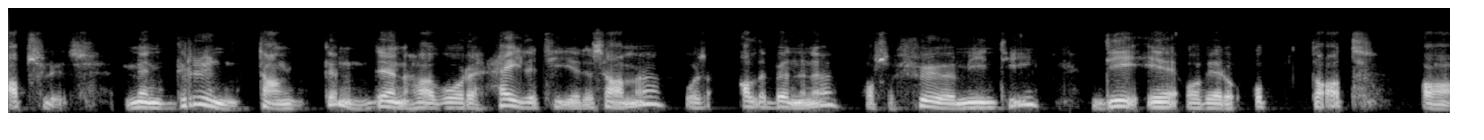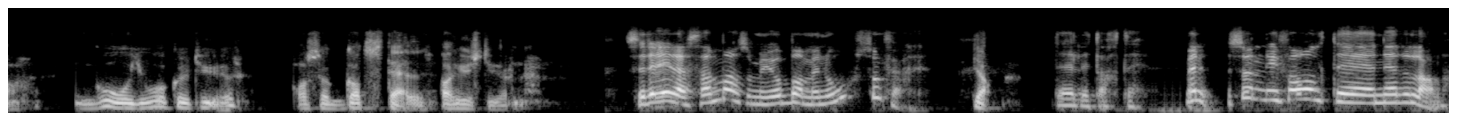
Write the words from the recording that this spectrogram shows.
Absolutt. Men grunntanken den har vært hele tida det samme hos alle bøndene, også før min tid. Det er å være opptatt av god jordkultur og så godt stell av husdyrene. Så det er det samme som vi jobber med nå, som før? Ja. Det er litt artig. Men sånn i forhold til Nederland.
